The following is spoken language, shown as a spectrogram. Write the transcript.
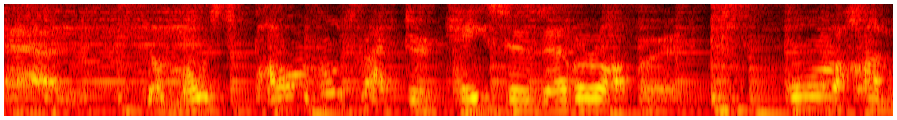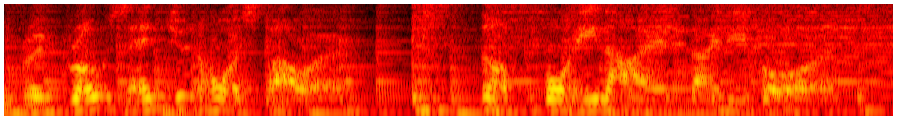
and the most powerful tractor Case has ever offered, 400 gross engine horsepower, the 4994.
